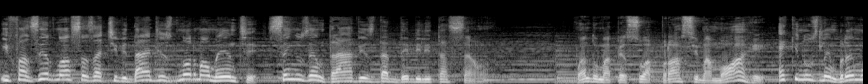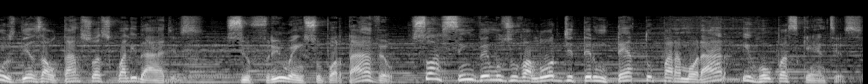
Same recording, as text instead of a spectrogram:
e fazer nossas atividades normalmente, sem os entraves da debilitação. Quando uma pessoa próxima morre, é que nos lembramos de exaltar suas qualidades. Se o frio é insuportável, só assim vemos o valor de ter um teto para morar e roupas quentes.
